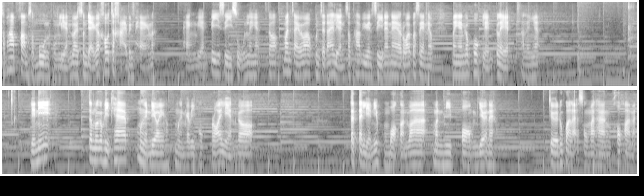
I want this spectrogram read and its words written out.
สภาพความสมบูรณ์ของเหรียญด้วยส่วนใหญ่ก็เขาจะขายเป็นแผงเนอะ แผงเหรียญปี 40 อะไรเงี้ย ก็มั่นใจว่าคุณจะได้เหรียญสภาพ UNC แน่ๆร้อยเปอร์เซ็นต์ครับไม่งั้นก็พวกเหรียญเกรดอะไรเงี้ย เหรียญนี้จำนวนกรผลิตแค่หมื่นเดียวเองครับหมื่นกับอีกหกร้อยเหรียญก็ แต่แต่เหรียญนี้ผมบอกก่อนว่ามันมีปลอมเยอะนะ เจอทุกวันแหละส่งมาทางข้อความอะ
